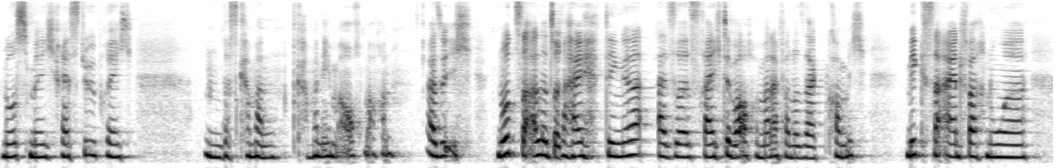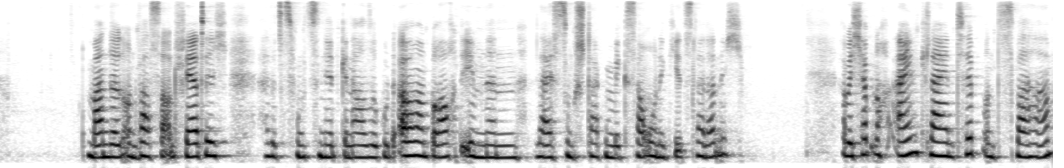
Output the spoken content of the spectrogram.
Nussmilchreste übrig. Das kann man, kann man eben auch machen. Also ich nutze alle drei Dinge. Also es reicht aber auch, wenn man einfach nur sagt, komm, ich mixe einfach nur Mandeln und Wasser und fertig. Also das funktioniert genauso gut. Aber man braucht eben einen leistungsstarken Mixer. Ohne geht es leider nicht. Aber ich habe noch einen kleinen Tipp und zwar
